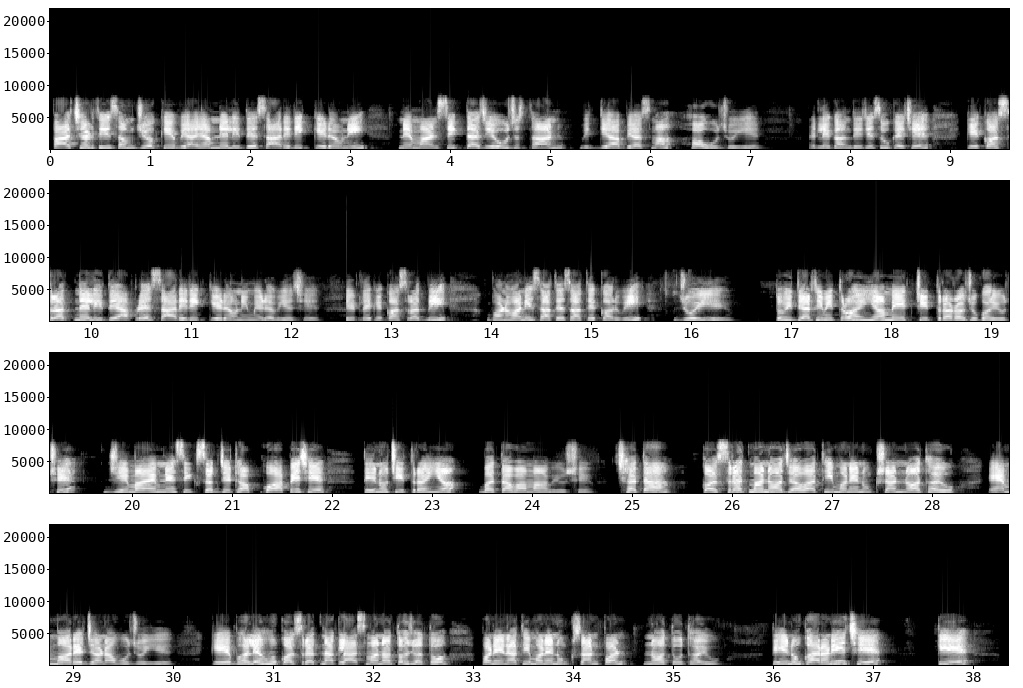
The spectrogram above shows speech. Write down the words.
પાછળથી સમજ્યો કે વ્યાયામને લીધે શારીરિક કેળવણી ને માનસિકતા જેવું જ સ્થાન વિદ્યા અભ્યાસમાં હોવું જોઈએ. એટલે ગાંધીજી શું કહે છે? કે કસરતને લીધે આપણે શારીરિક કેળવણી મેળવીએ છીએ. એટલે કે કસરત બી ભણવાની સાથે સાથે કરવી જોઈએ. તો વિદ્યાર્થી મિત્રો, અહીંયા મેં એક ચિત્ર રજૂ કર્યું છે, જેમાં એમને શિક્ષક જે ઠપકો આપે છે, તેનું ચિત્ર અહીંયા બતાવવામાં આવ્યું છે. છતાં, કસરતમાં ન જવાથી મને નુકસાન ન થયું એમ મારે જણાવવું જોઈએ કે ભલે હું કસરતના ક્લાસમાં નહોતો જતો, પણ એનાથી મને નુકસાન પણ નહોતું થયું. તેનું કારણ એ છે કે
